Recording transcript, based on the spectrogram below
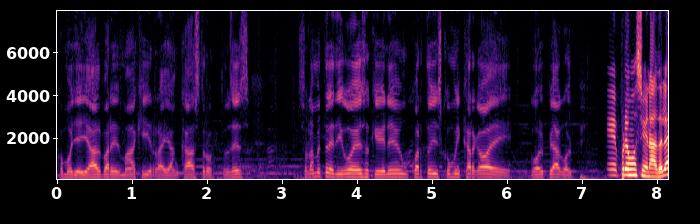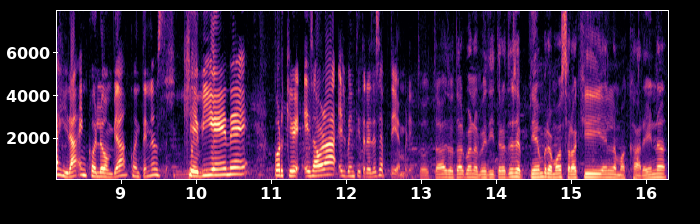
como Jay Álvarez, Maki, Ryan Castro. Entonces, solamente les digo eso, que viene un cuarto disco muy cargado de golpe a golpe. Eh, promocionando la gira en Colombia, cuéntenos qué viene, porque es ahora el 23 de septiembre. Total, total. Bueno, el 23 de septiembre vamos a estar aquí en la Macarena,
